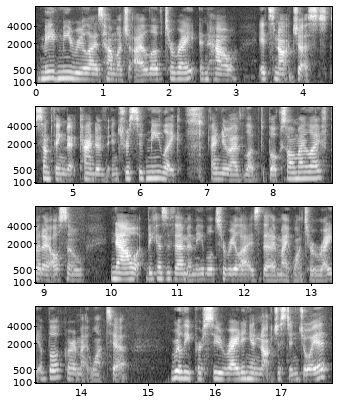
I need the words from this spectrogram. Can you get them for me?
made me realize how much I love to write and how it's not just something that kind of interested me. Like, I knew I've loved books all my life, but I also now because of them i'm able to realize that i might want to write a book or i might want to really pursue writing and not just enjoy it.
